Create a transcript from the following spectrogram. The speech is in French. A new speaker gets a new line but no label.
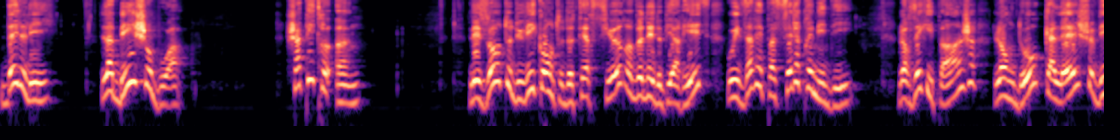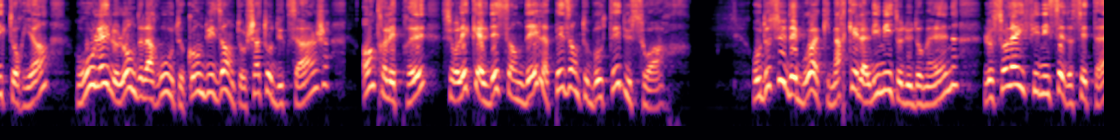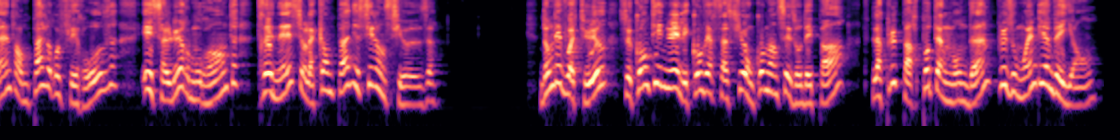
Delly, la biche au bois. Chapitre I Les hôtes du vicomte de Tertieux revenaient de Biarritz, où ils avaient passé l'après-midi. Leurs équipages, landau, calèches, victoria, roulaient le long de la route conduisant au château d'Uxage, entre les prés sur lesquels descendait la pesante beauté du soir. Au-dessus des bois qui marquaient la limite du domaine, le soleil finissait de s'éteindre en pâles reflets roses, et sa lueur mourante traînait sur la campagne silencieuse. Dans les voitures se continuaient les conversations commencées au départ, la plupart potins mondains plus ou moins bienveillants.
